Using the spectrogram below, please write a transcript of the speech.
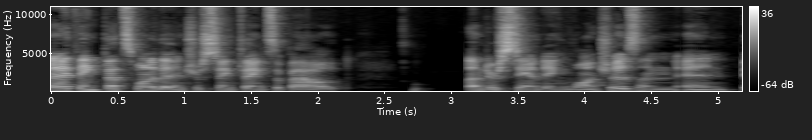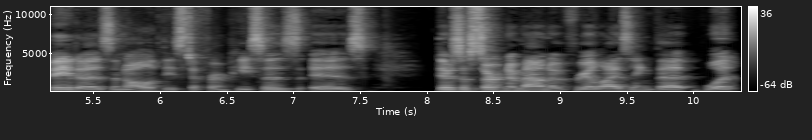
And i think that's one of the interesting things about understanding launches and and betas and all of these different pieces is there's a certain amount of realizing that what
